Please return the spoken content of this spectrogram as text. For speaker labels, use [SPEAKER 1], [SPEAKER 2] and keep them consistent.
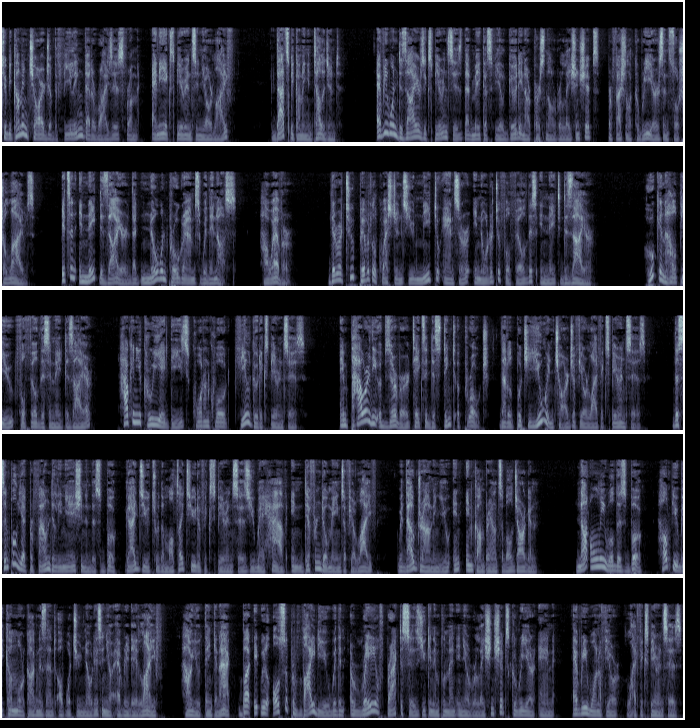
[SPEAKER 1] To become in charge of the feeling that arises from any experience in your life, that's becoming intelligent. Everyone desires experiences that make us feel good in our personal relationships, professional careers, and social lives. It's an innate desire that no one programs within us. However, there are two pivotal questions you need to answer in order to fulfill this innate desire. Who can help you fulfill this innate desire? How can you create these quote unquote feel good experiences? Empower the Observer takes a distinct approach that'll put you in charge of your life experiences. The simple yet profound delineation in this book guides you through the multitude of experiences you may have in different domains of your life without drowning you in incomprehensible jargon. Not only will this book help you become more cognizant of what you notice in your everyday life, how you think and act, but it will also provide you with an array of practices you can implement in your relationships, career, and every one of your life experiences.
